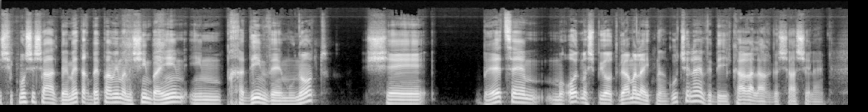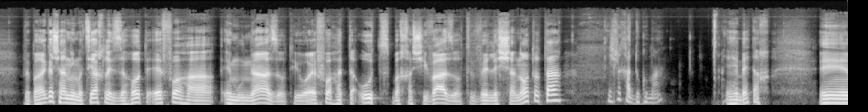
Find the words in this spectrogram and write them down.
שכמו ששאלת, באמת הרבה פעמים אנשים באים עם פחדים ואמונות שבעצם מאוד משפיעות גם על ההתנהגות שלהם ובעיקר על ההרגשה שלהם. וברגע שאני מצליח לזהות איפה האמונה הזאת או איפה הטעות בחשיבה הזאת ולשנות אותה. יש לך דוגמה? אה, בטח. אה,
